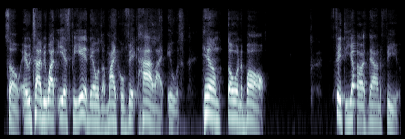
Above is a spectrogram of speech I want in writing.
So every time you watch ESPN, there was a Michael Vick highlight. It was him throwing the ball 50 yards down the field.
